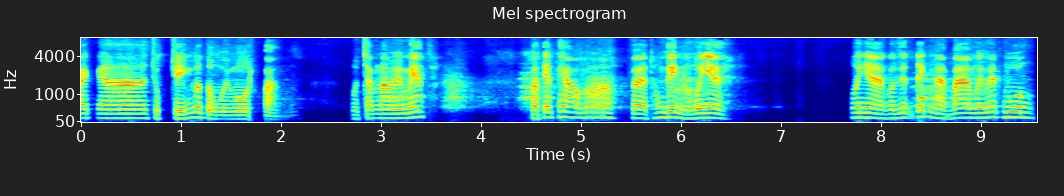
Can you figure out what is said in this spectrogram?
Cách uh, trục chính của tổ 11 khoảng 150 mét. Và tiếp theo về thông tin của ngôi nhà. Ngôi nhà có diện tích là 30 mét vuông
